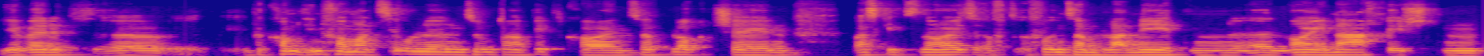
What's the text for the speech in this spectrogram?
Ihr werdet, äh, bekommt Informationen zum Thema Bitcoin, zur Blockchain, was gibt's Neues auf, auf unserem Planeten, äh, neue Nachrichten,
